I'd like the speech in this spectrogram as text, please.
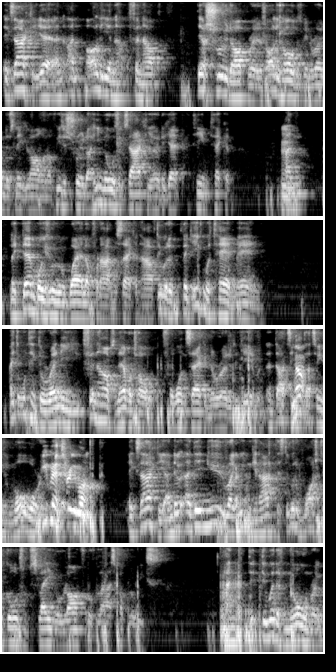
Exactly, yeah, and and Ollie and Finn Harp, they're shrewd operators. Ollie has been around this league long enough. He's a shrewd. He knows exactly how to get a team ticking, Hmm. and like them boys would have been well up for that in the second half. They would have like even with ten men. I don't think there were any. Finn Harp's never thought for one second they were out of the game, and, and that's even, No. that's even more worrying. Even a three one. Exactly, and they, and they knew right we can get at this. They would have watched the goals from Sligo, Longford over the last couple of weeks, and they, they would have known right.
